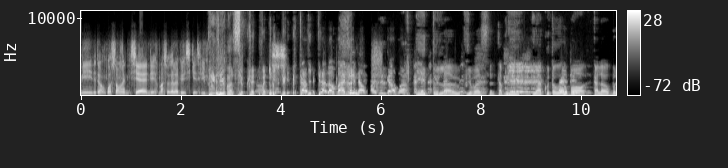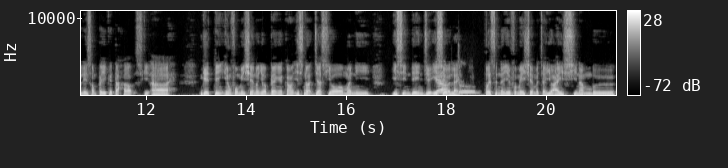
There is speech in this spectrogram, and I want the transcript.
ni, dia tengok kosong kan. Kesian dia. Masukkanlah duit sikit seribu. Dia masukkan banyak duit untuk Ka- gitu. Kalau bagi nampak juga bah. Itulah dia masa. Tapi yang aku tahu about kalau boleh sampai ke tahap sikit ah getting information on your bank account it's not just your money is in danger it's ya, your like betul. personal information macam your IC number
